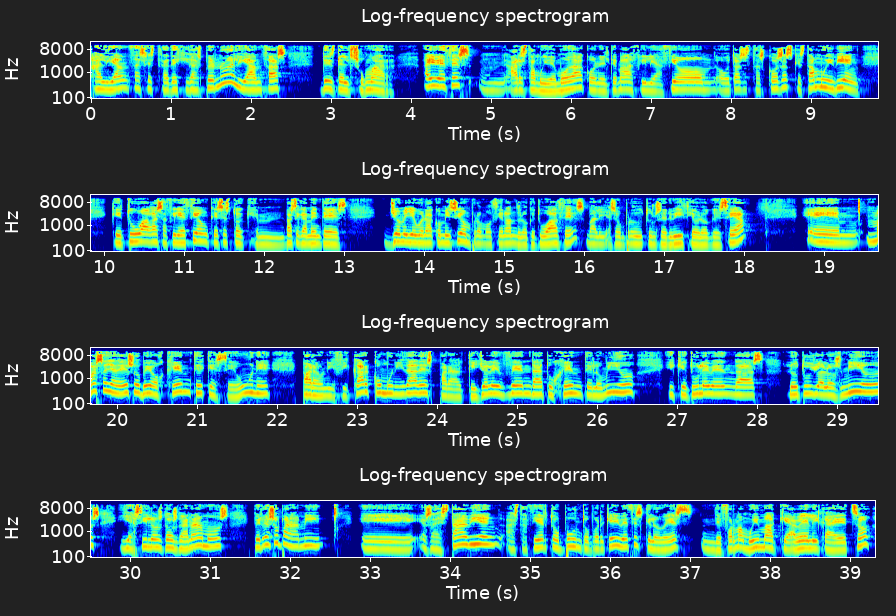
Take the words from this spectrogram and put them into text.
alianzas estratégicas, pero no alianzas desde el sumar. Hay veces, mm, ahora está muy de moda con el tema de afiliación o todas estas cosas, que está muy bien que tú hagas afiliación, que es esto que mm, básicamente es yo me llevo una comisión promocionando lo que tú haces, ¿vale? Ya sea un producto, un servicio o lo que sea. Em, más allá de eso, veo gente que se une para unificar comunidades, para que yo le venda a tu gente lo mío y que tú le vendas lo tuyo a los míos y así los dos ganamos. Pero eso para mí, eh, o sea, está bien hasta cierto punto, porque hay veces que lo ves de forma muy maquiavélica hecho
